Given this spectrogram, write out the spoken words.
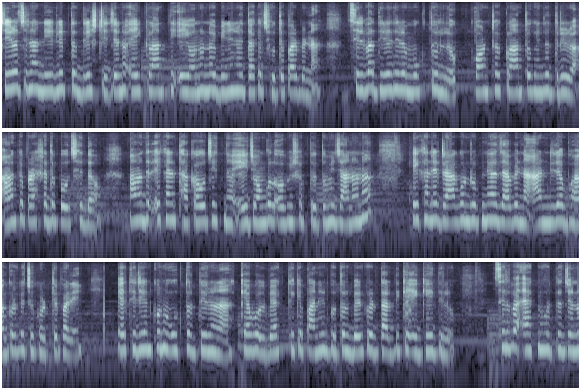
চিরচেনা নির্লিপ্ত দৃষ্টি যেন এই ক্লান্তি, এই অনুনয় বিনিময় তাকে ছুতে পারবে না। সিলভা ধীরে ধীরে মুখ তুলল, কণ্ঠ ক্লান্ত কিন্তু দৃঢ়, আমাকে প্রাসাদে পৌঁছে দাও। আমাদের এখানে থাকা উচিত নয়, এই জঙ্গল অভিশপ্ত, তুমি জানো না? এখানে ড্রাগন রূপ নেওয়া যাবে না, আর নিলে ভয়ঙ্কর কিছু ঘটতে পারে। এথিরিয়ান কোনো উত্তর দিল না, কেবল ব্যাগ থেকে পানির বোতল বের করে তার দিকে এগিয়ে দিল। সিলভা এক মুহূর্তের জন্য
